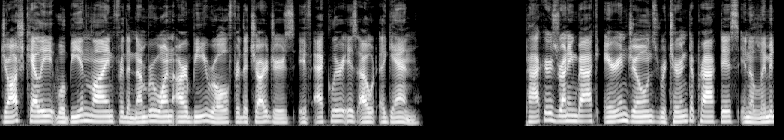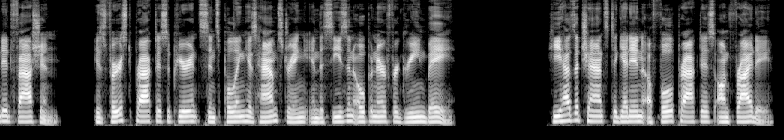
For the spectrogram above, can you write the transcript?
Josh Kelley will be in line for the number one RB role for the Chargers if Ekeler is out again. Packers running back Aaron Jones returned to practice in a limited fashion, his first practice appearance since pulling his hamstring in the season opener for Green Bay. He has a chance to get in a full practice on Friday,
